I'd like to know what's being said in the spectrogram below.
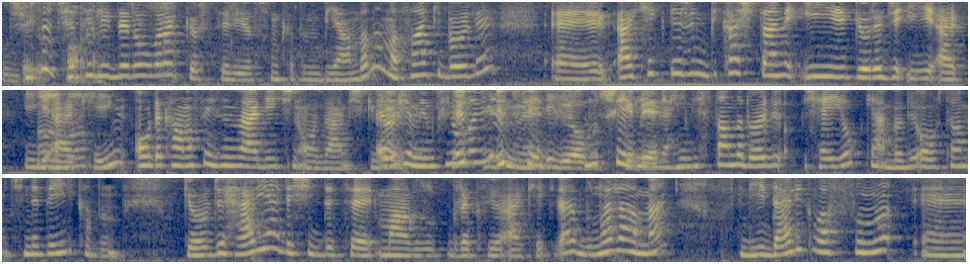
yıl sonra. çete lideri olarak gösteriyorsun kadını bir yandan ama sanki böyle e, erkeklerin birkaç tane iyi, görece iyi er- iyi Hı hı. erkeğin orada kalmasına izin verdiği için oradaymış gibi. Böyle bir Evet. şey mümkün Lüt- olabilir mi? lütfediliyormuş Lütfediliyor. gibi. Hindistan'da böyle bir şey yokken böyle bir ortam içinde değil kadın. Gördüğü her yerde şiddete maruz bırakıyor erkekler. Buna rağmen liderlik vasfını e,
